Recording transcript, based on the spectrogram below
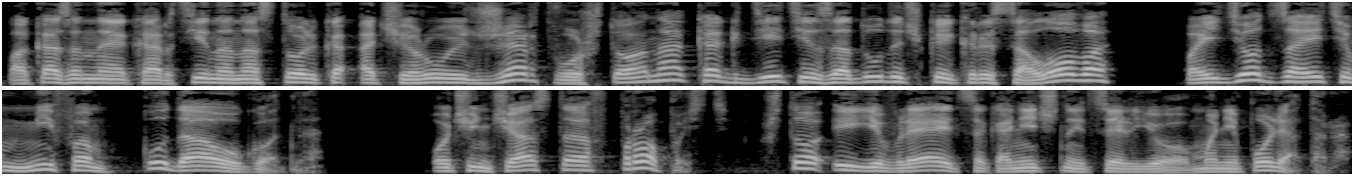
показанная картина настолько очарует жертву, что она, как дети за дудочкой крысолова, пойдет за этим мифом куда угодно. Очень часто в пропасть, что и является конечной целью манипулятора.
